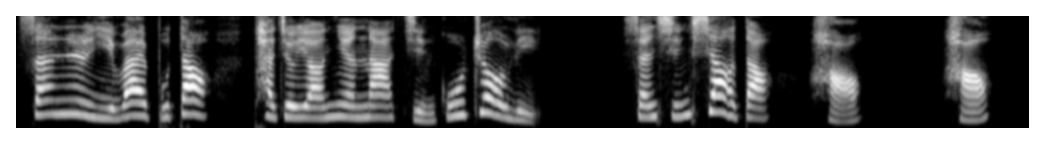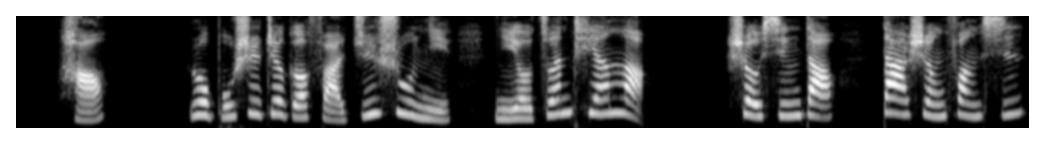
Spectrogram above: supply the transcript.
三日以外不到，他就要念那紧箍咒里。”三星笑道：“好，好，好。”若不是这个法拘束你，你又钻天了。寿星道：“大圣放心，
